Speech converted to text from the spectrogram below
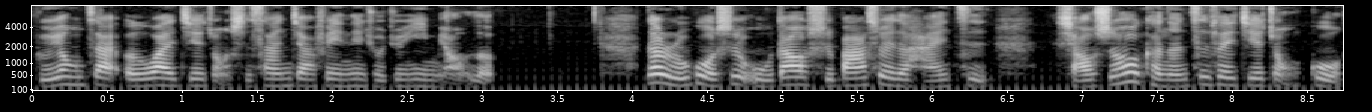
不用再额外接种十三价肺炎链球菌疫苗了。那如果是五到十八岁的孩子，小时候可能自费接种过，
